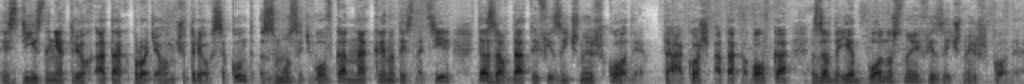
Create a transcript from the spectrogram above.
Здійснення трьох атак протягом 4 секунд змусить вовка накинутись на ціль та завдати фізичної шкоди. Також атака вовка завдає бонусної фізичної шкоди.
